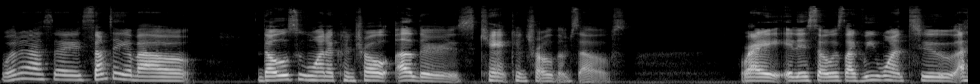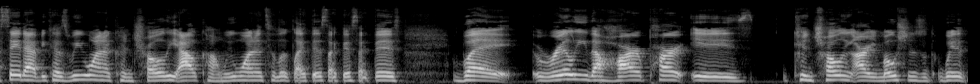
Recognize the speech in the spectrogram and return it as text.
what did I say? Something about those who want to control others can't control themselves. Right. And so it's like we want to, I say that because we want to control the outcome. We want it to look like this, like this, like this. But really, the hard part is controlling our emotions with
